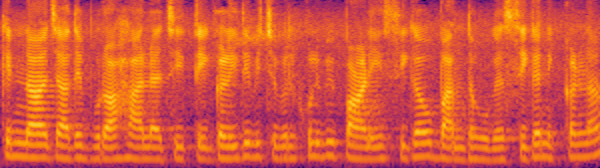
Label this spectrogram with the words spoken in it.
ਕਿੰਨਾ ਜ਼ਿਆਦਾ ਬੁਰਾ ਹਾਲ ਹੈ ਜੀ ਤੇ ਗਲੀ ਦੇ ਵਿੱਚ ਬਿਲਕੁਲ ਵੀ ਪਾਣੀ ਸੀਗਾ, ਉਹ ਬੰਦ ਹੋ ਗਿਆ ਸੀਗਾ ਨਿਕਲਣਾ।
